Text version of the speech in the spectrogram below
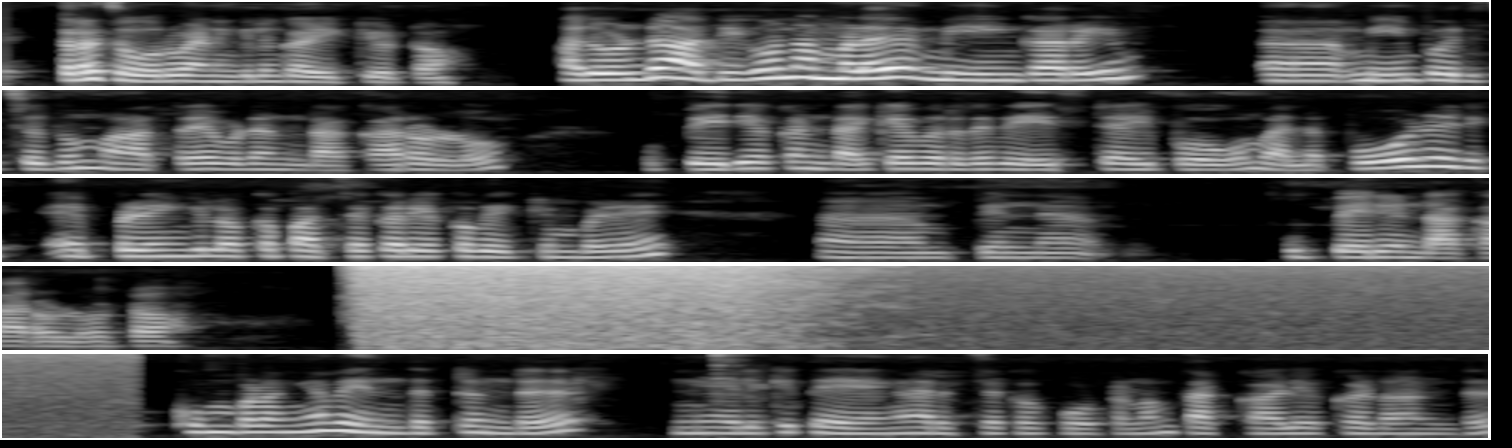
എത്ര ചോറ് വേണമെങ്കിലും കഴിക്കും കേട്ടോ. അതുകൊണ്ട് അധികവും നമ്മൾ മീൻ കറിയും മീൻ പൊരിച്ചതും മാത്രമേ ഇവിടെ ഉണ്ടാക്കാറുള്ളൂ. ഉപ്പേരിയൊക്കെ ഉണ്ടാക്കിയാൽ വെറുതെ വേസ്റ്റായി പോകും. വല്ലപ്പോഴും എപ്പോഴെങ്കിലുമൊക്കെ പച്ചക്കറിയൊക്കെ വെക്കുമ്പോഴേ പിന്നെ ഉപ്പേരി ഉണ്ടാക്കാറുള്ളൂ കേട്ടോ. കുമ്പളങ്ങ വെന്തിട്ടുണ്ട്. ഇനി അതിലേക്ക് തേങ്ങ അരച്ചൊക്കെ കൂട്ടണം. തക്കാളിയൊക്കെ ഇടാണ്ട്.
